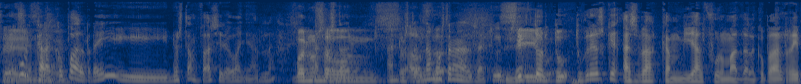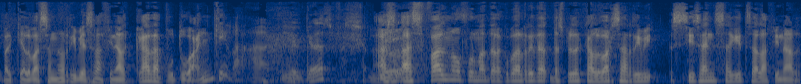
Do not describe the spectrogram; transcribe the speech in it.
Sí, Ui, sí, que la. Copa del Rei i no és tan fàcil, eh, guanyar-la. Bueno, ens ho estan- segons Ens ho els estan de- demostrant els equips. Sí. Víctor, tu, tu creus que es va canviar el format de la Copa del Rei perquè el Barça no arribés a la final cada puto any? Què va, tio? Què has... Es, es fa el nou format de la Copa del Rei de, després que el Barça arribi sis anys seguits a la final,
